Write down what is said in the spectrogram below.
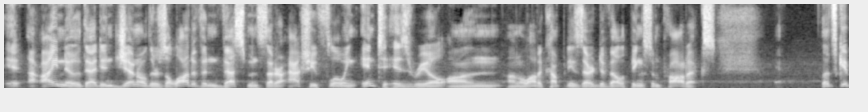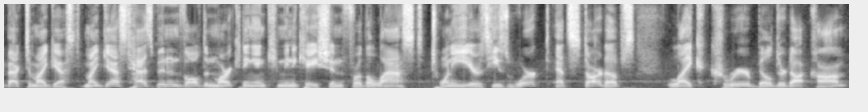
it, I know that in general, there's a lot of investments that are actually flowing into Israel on on a lot of companies that are developing some products. Let's get back to my guest. My guest has been involved in marketing and communication for the last 20 years. He's worked at startups like careerbuilder.com,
